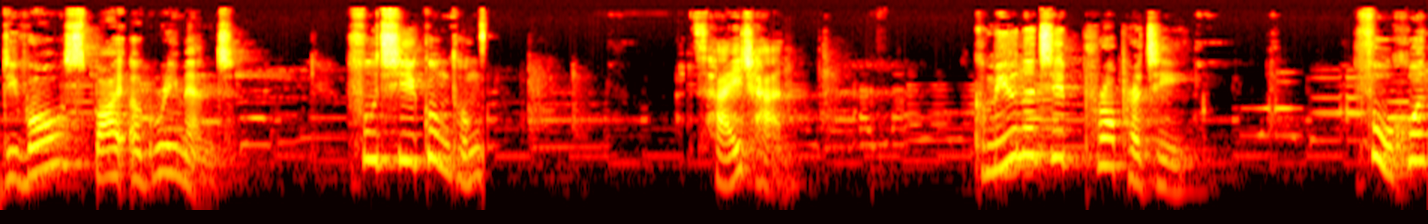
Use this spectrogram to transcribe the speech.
（divorce by agreement）、夫妻共同财产 （community property）、复婚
